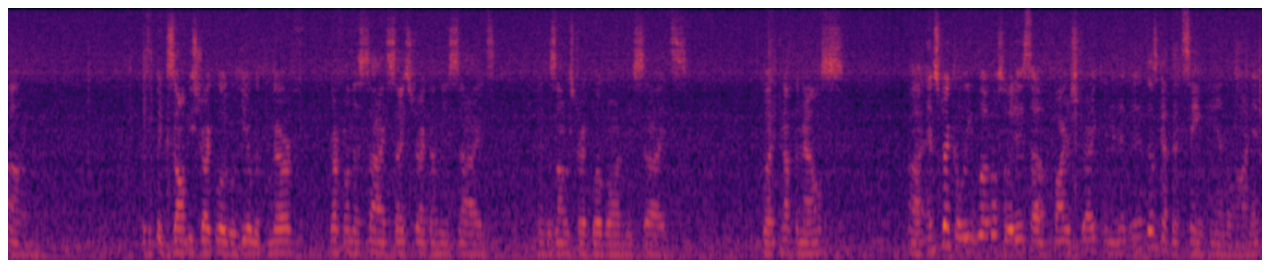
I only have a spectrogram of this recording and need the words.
Um, there's a big Zombie Strike logo here with Nerf, Nerf on this side, Sight Strike on these sides, and the Zombie Strike logo on these sides. But nothing else. Uh, and Strike Elite logo, so it is a Fire Strike, and it, and it does got that same handle on it,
